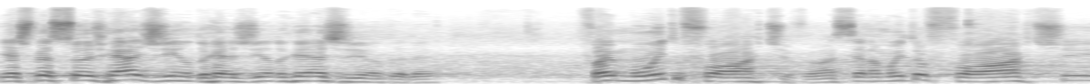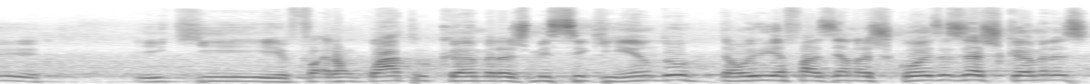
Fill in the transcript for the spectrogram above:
e as pessoas reagindo, reagindo, reagindo. Né? Foi muito forte, foi uma cena muito forte e que eram quatro câmeras me seguindo, então eu ia fazendo as coisas e as câmeras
